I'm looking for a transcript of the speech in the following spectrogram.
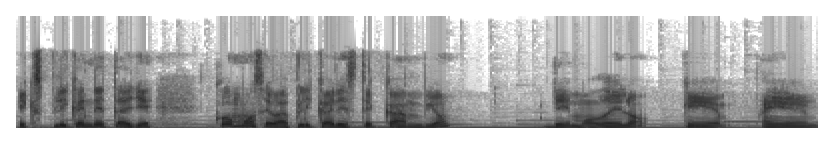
explica en detalle cómo se va a aplicar este cambio de modelo que eh,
